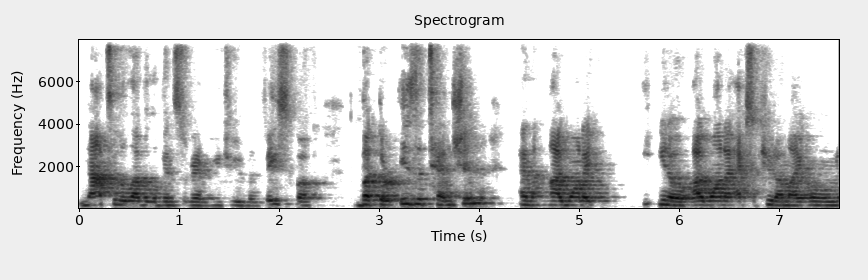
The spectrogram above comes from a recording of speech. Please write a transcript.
not to the level of Instagram, YouTube, and Facebook, but there is attention, and I want to, you know, I want to execute on my own.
